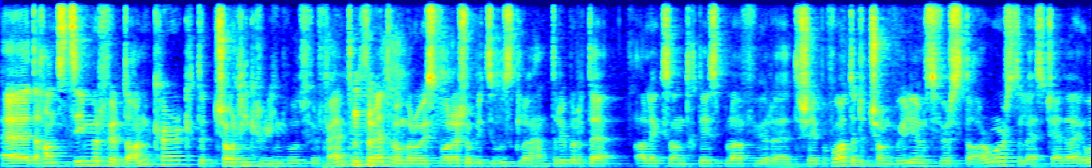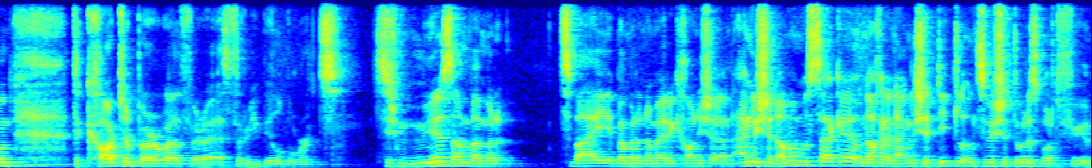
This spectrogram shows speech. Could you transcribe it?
Äh, der Hans Zimmer für Dunkirk, der Johnny Greenwood für Phantom Thread, wo wir uns vorher schon ein bisschen ausgelassen haben darüber, der Alexandre Desplat für äh, The Shape of Water, der John Williams für Star Wars, The Last Jedi und der Carter Burwell für äh, Three Billboards. Es ist mühsam, wenn man zwei, wenn man einen amerikanischen, einen englischen Namen muss sagen und nachher einen englischen Titel und zwischendurch das Wort für.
